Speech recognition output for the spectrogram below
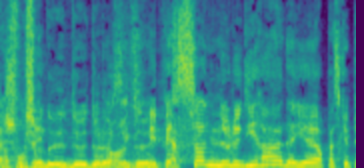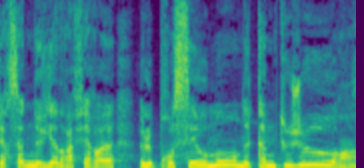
en fonction de, de, de leur. de- Mais personne ne le dira d'ailleurs, parce que personne ne viendra faire euh, le procès au monde, comme toujours.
